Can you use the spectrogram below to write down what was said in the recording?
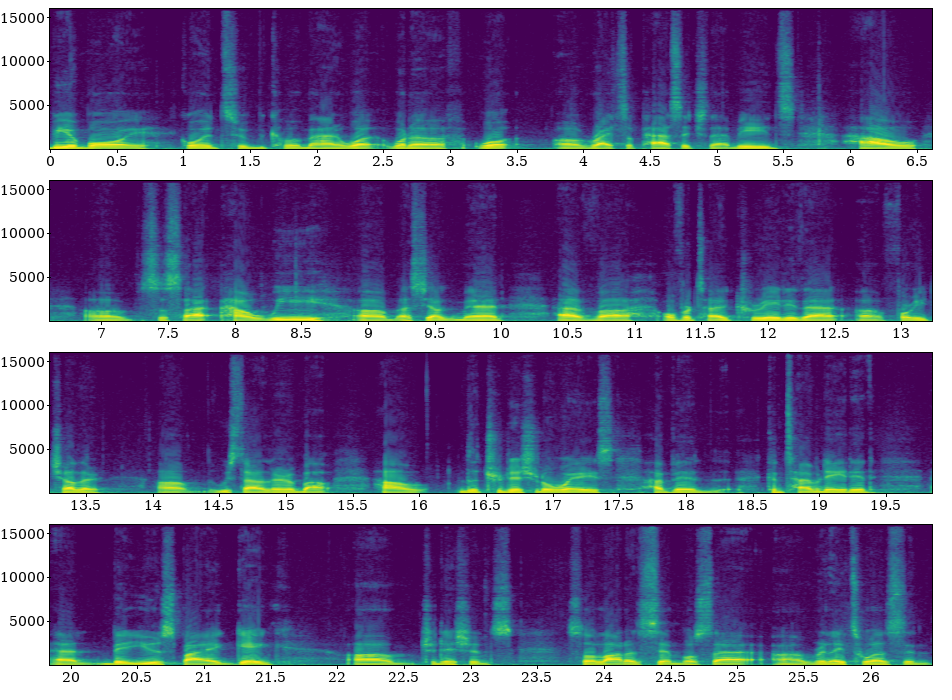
be a boy going to become a man, what what a what uh, rites of passage that means, how uh, society, how we um, as young men have uh, over time created that uh, for each other. Um, we started learning about how the traditional ways have been contaminated and been used by gang um, traditions. So a lot of symbols that uh, relate to us in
